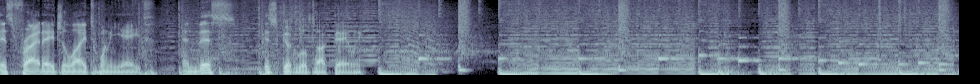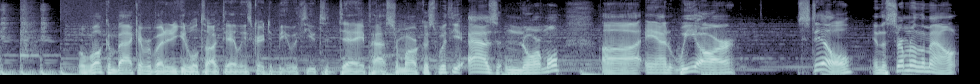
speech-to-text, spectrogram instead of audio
It's Friday, July 28th, and this is Goodwill Talk Daily. Well, welcome back, everybody, to Goodwill Talk Daily. It's great to be with you today. Pastor Marcos with you as normal. Uh, and we are still in the Sermon on the Mount,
